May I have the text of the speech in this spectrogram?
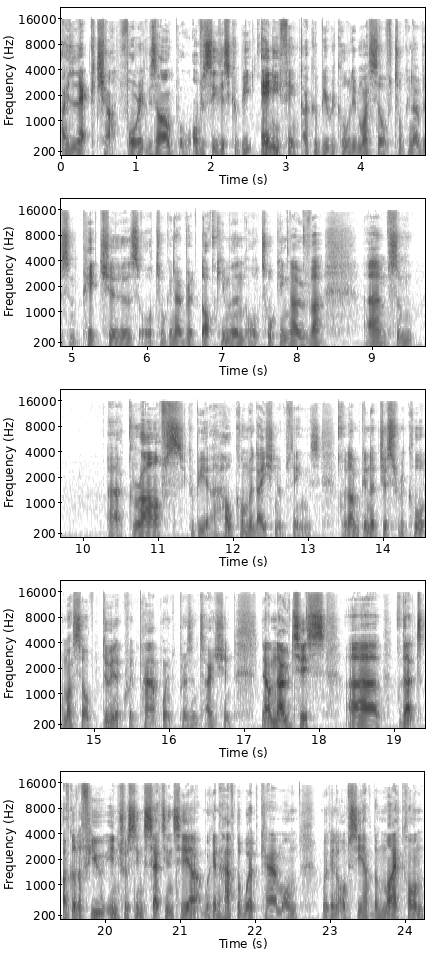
a lecture, for example. Obviously, this could be anything. I could be recording myself talking over some pictures or talking over a document or talking over um, some uh, graphs. Could be a whole combination of things. But I'm going to just record myself doing a quick PowerPoint presentation. Now notice uh, that I've got a few interesting settings here. We're going to have the webcam on. We're going to obviously have the mic on.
